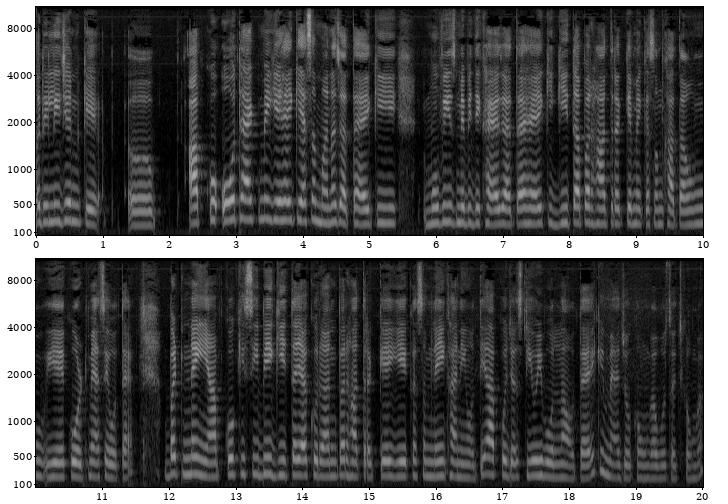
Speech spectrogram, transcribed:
रिलीजन के आपको ओथ एक्ट में यह है कि ऐसा माना जाता है कि मूवीज़ में भी दिखाया जाता है कि गीता पर हाथ रख के मैं कसम खाता हूँ, ये कोर्ट में ऐसे होता है। बट नहीं, आपको किसी भी गीता या कुरान पर हाथ रख के ये कसम नहीं खानी होती, आपको जस्ट यूँ ही बोलना होता है कि मैं जो कहूँगा वो सच कहूँगा।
